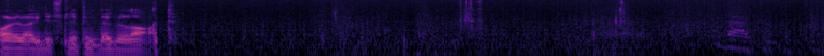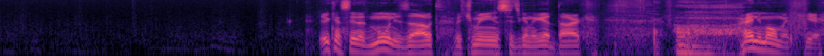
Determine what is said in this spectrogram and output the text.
I like this sleeping bag a lot. You can see that moon is out, which means it's gonna get dark oh, any moment here.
